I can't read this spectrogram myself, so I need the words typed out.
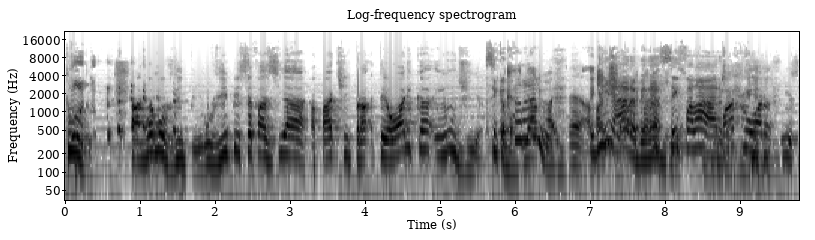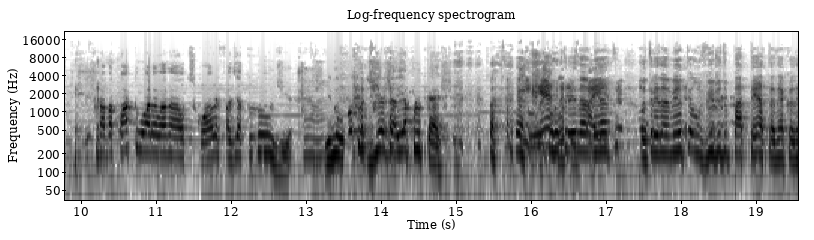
tudo. Pagamos o VIP. O VIP você fazia a parte pra- teórica em um dia. Assim que é bom. Caralho. É, a É game parte- árabe, né? Sem falar árabe. Quatro horas, isso. A gente ficava quatro horas lá na autoescola e fazia tudo num dia. E no outro dia já ia pro teste. O treinamento, o treinamento é um vídeo do Pateta, né? Quando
